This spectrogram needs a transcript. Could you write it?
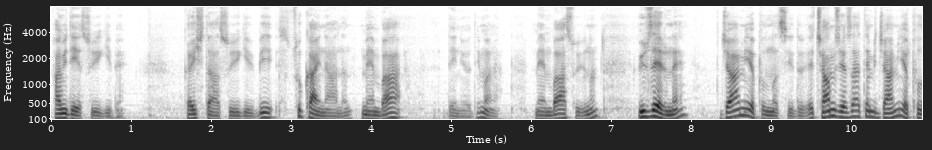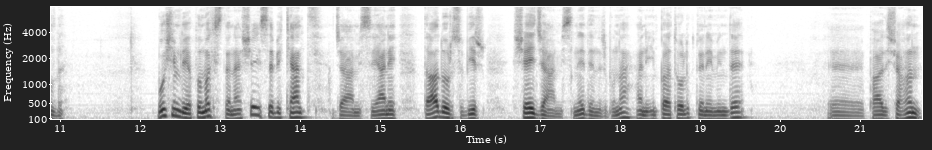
Hamidiye suyu gibi, Kayış Dağı suyu gibi bir su kaynağının menba deniyor değil mi ona? Menba suyunun üzerine cami yapılmasıydı. E, Çamlıca zaten bir cami yapıldı. Bu şimdi yapılmak istenen şey ise bir kent camisi. Yani daha doğrusu bir şey camisi ne denir buna? Hani imparatorluk döneminde e, padişahın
